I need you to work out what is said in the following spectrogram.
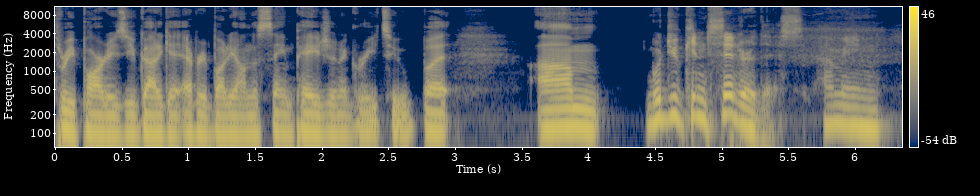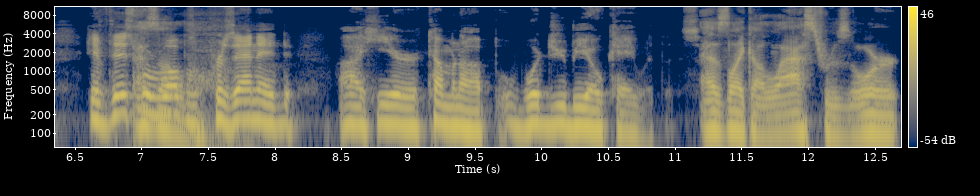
three parties. You've got to get everybody on the same page and agree to. But um, Would you consider this? I mean, if this were a- what was presented uh, here coming up, would you be okay with this? As like a last resort.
